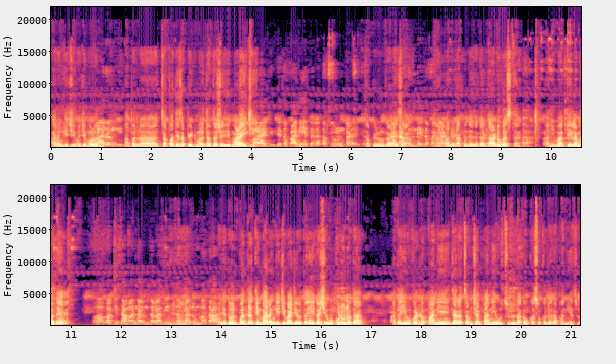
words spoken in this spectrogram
फारंगीची म्हणजे मळून आपण चपातीचं पीठ मळतो तशी मळायची. मळायची त्याचं पाणी येतं आता पिळून काढायचं. त्या पिळून काढायचा. टाकून द्यायचं पाणी हा पाणी टाकून द्यायचं कारण तो अडूक असता. आणि मग तेलामध्ये हा बाकी सामान घालून सगळा तीन घालून मग आता म्हणजे दोन पद्धतीन भारंगीची भाजी होता. एक अशी उकडून होता. आता ही उकडलो. पाणी जरा चमच्यान पाणी उचलून दाखवू कसं कलर हा पाणी याचो.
